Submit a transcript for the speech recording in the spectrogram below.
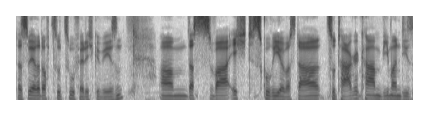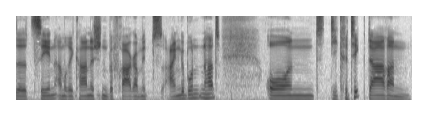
Das wäre doch zu zufällig gewesen. Ähm, das war echt skurril, was da zutage kam, wie man diese zehn amerikanischen Befrager mit eingebunden hat. Und die Kritik daran,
